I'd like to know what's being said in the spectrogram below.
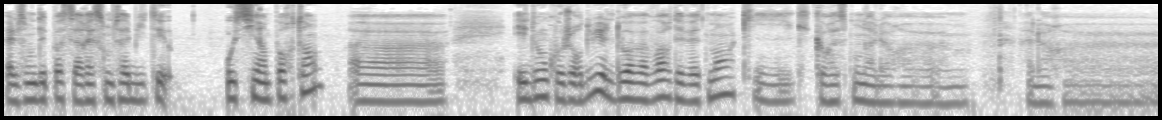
Elles ont des postes à responsabilité aussi importants. Et donc aujourd'hui, elles doivent avoir des vêtements qui, correspondent à leur, euh, à leur, euh,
